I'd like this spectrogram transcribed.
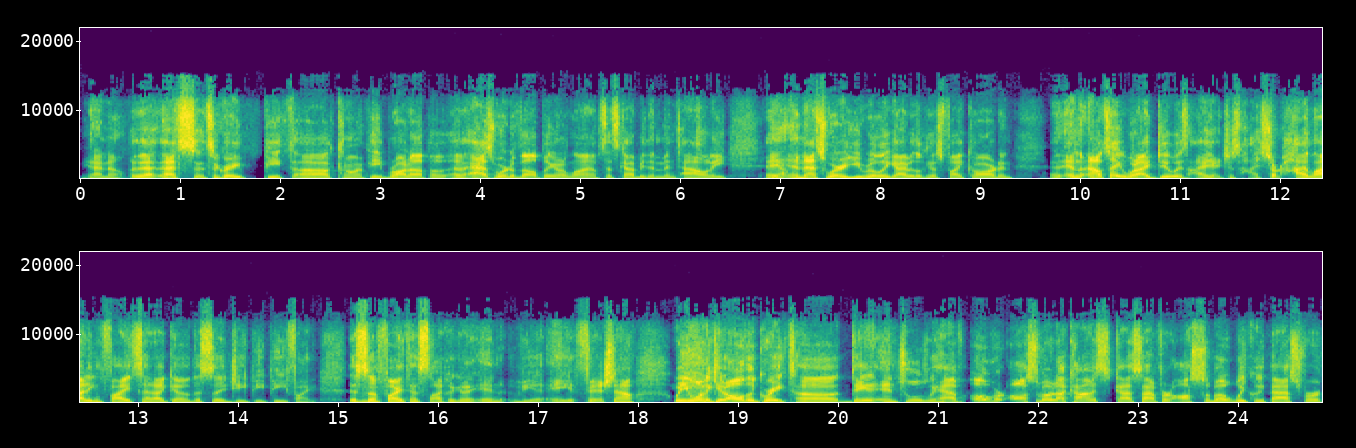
Yeah, I know, but that, that's it's a great Pete uh, comment Pete brought up. Uh, as we're developing our lineups, that's got to be the mentality, and, yeah. and, that's where you really got to look at this fight card and and, and I'll tell you what I do is I just I start highlighting fights that I go, this is a GPP fight. This mm-hmm. is a fight that's likely going to end via a finish. Now, when you want to get all the great uh, data and tools we have over awesemo.com, it's got to sign up for Awesemo weekly pass for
